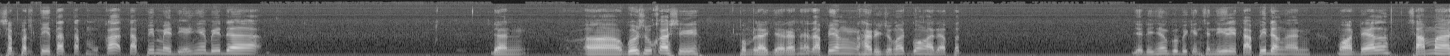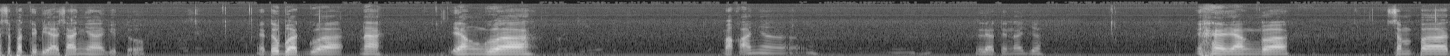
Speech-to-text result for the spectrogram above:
seperti tatap muka tapi medianya beda. Dan gue suka sih pembelajarannya tapi yang hari Jumat gue nggak dapet. Jadinya gue bikin sendiri tapi dengan model sama seperti biasanya gitu. Itu buat gue nah yang gue makanya liatin aja. Yang gue sempet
